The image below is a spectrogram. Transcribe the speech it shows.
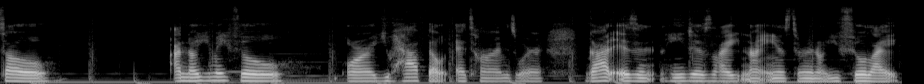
So I know you may feel or you have felt at times where God isn't, He just like not answering, or you feel like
